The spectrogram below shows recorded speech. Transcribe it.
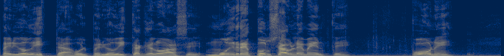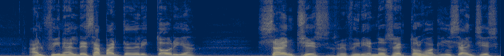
periodista o el periodista que lo hace muy responsablemente pone al final de esa parte de la historia Sánchez, refiriéndose a Héctor Joaquín Sánchez,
